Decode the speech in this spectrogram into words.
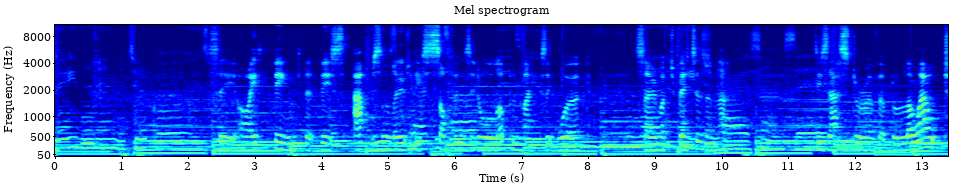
Bathing in the turquoise See, I think that this absolutely softens it all up and makes it work so much better than that disaster of a blowout.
